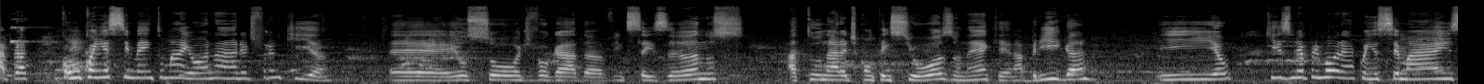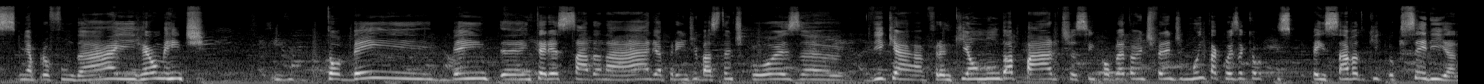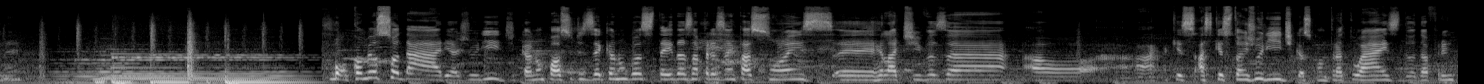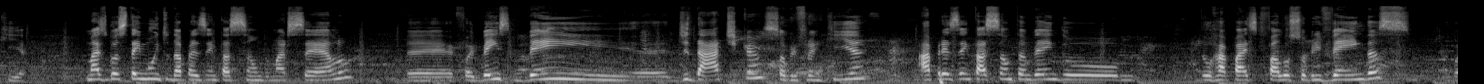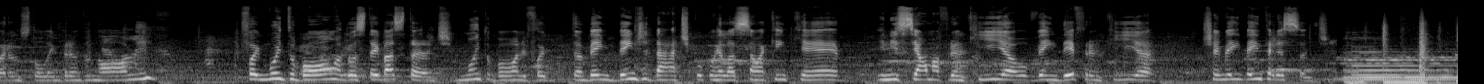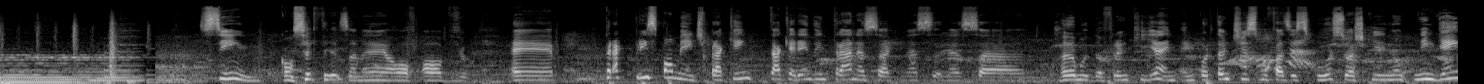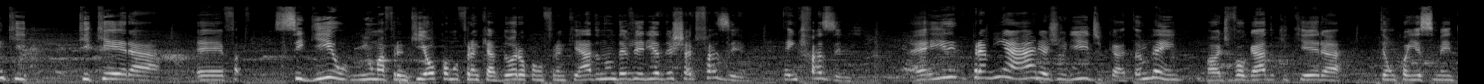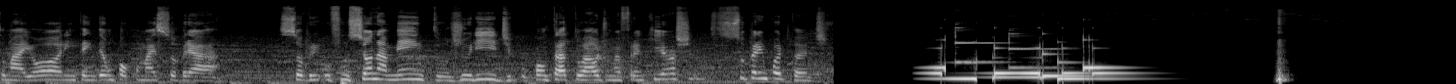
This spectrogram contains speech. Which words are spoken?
Ah, pra, com um conhecimento maior na área de franquia. É, eu sou advogada há 26 anos, atuo na área de contencioso, né, que é na briga, e eu quis me aprimorar, conhecer mais, me aprofundar e realmente estou bem, bem é, interessada na área, aprendi bastante coisa, vi que a franquia é um mundo à parte, assim, completamente diferente de muita coisa que eu pensava do que, o que seria, né? Bom, como eu sou da área jurídica, não posso dizer que eu não gostei das apresentações é, relativas a, a, a, as questões jurídicas, contratuais do, da franquia. Mas gostei muito da apresentação do Marcelo, é, foi bem, bem é, didática sobre franquia. A apresentação também do, do rapaz que falou sobre vendas, agora eu não estou lembrando o nome foi muito bom, eu gostei bastante, muito bom. Ele foi também bem didático com relação a quem quer iniciar uma franquia ou vender franquia. Achei bem, bem interessante. Sim, com certeza, né? Óbvio. É, pra, principalmente para quem está querendo entrar nessa, nessa, nessa ramo da franquia, é, é importantíssimo fazer esse curso. Eu acho que não, ninguém que, que queira é, seguir em uma franquia, ou como franqueador ou como franqueado, não deveria deixar de fazer. Tem que fazer. É, e para minha área jurídica também, o advogado que queira ter um conhecimento maior, entender um pouco mais sobre, a, sobre o funcionamento jurídico, contratual de uma franquia, eu acho super importante.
